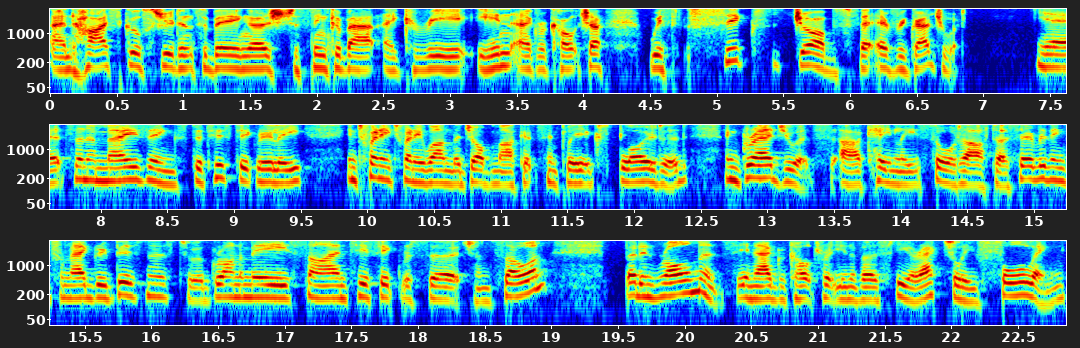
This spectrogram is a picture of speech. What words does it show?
And high school students are being urged to think about a career in agriculture with six jobs for every graduate. Yeah, it's an amazing statistic, really. In 2021, the job market simply exploded, and graduates are keenly sought after. So, everything from agribusiness to agronomy, scientific research, and so on but enrolments in agriculture at university are actually falling.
